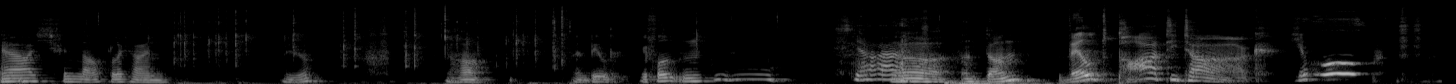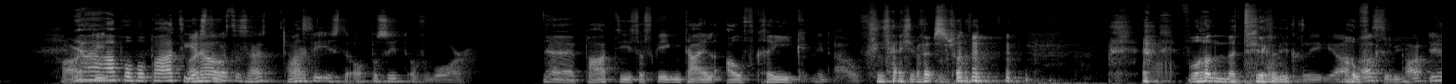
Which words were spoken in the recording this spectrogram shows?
Ja, ich finde auch gleich einen. ja. Aha, ein Bild. Gefunden. Ja. Ja, und dann Weltpartytag. Juhu. Party. Ja, apropos Party, weißt genau. du, was das heißt? Party is the opposite of war. Äh, Party ist das Gegenteil auf Krieg. Nicht auf. ja, ich weiß schon. Von natürlich. Krieg, ja. Auf was? Krieg. Party?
